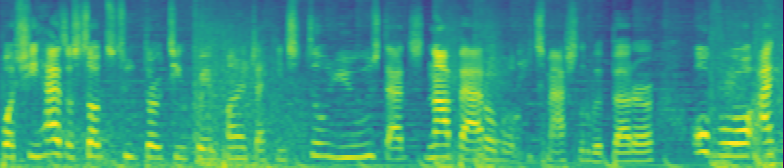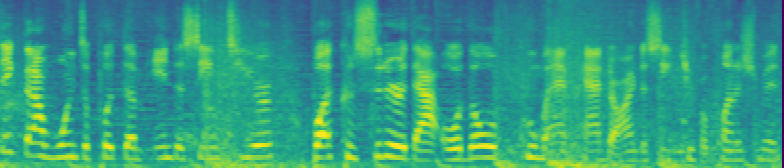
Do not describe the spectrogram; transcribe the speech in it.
But she has a substitute 13 frame punish that can still use. That's not bad, although heat smash a little bit better. Overall, I think that I'm willing to put them in the same tier, but consider that although Kuma and Panda are in the same tier for punishment,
